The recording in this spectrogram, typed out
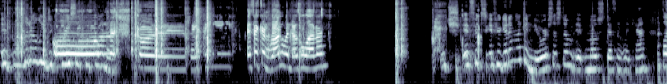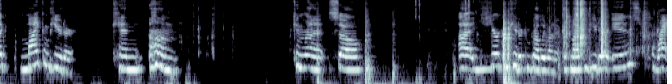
it literally decreases Oh, performance. let's go, baby. If it can run Windows 11, Which, if it's if you're getting like a newer system, it most definitely can. Like my computer can um can run it. So uh, your computer can probably run it because my computer is trash.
